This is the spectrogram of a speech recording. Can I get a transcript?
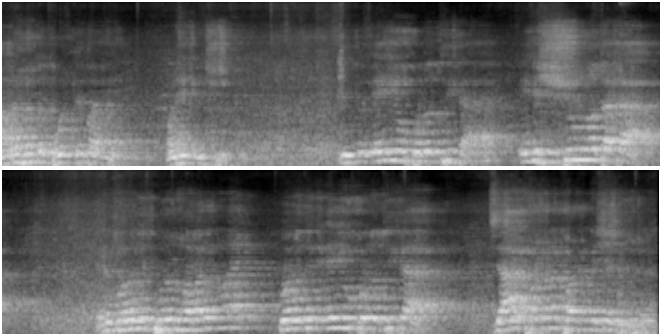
আমরা হয়তো বলতে পারি অনেক কিছু। কিন্তু এই উপলব্ধিটা, এই যে শূন্যতাটা, এটা কোনোদিন পূরণ হবারও নয়, কোনোদিন এই উপলব্ধিটা, যার ঘটনা ঘটনা সে বুঝবে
